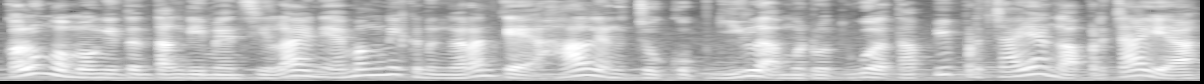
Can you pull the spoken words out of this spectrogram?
Kalau ngomongin tentang dimensi lain, emang nih kedengaran kayak hal yang cukup gila menurut gue. Tapi percaya nggak percaya,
